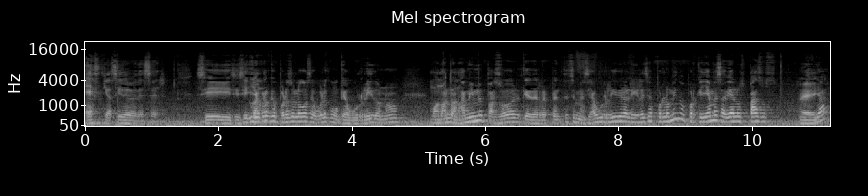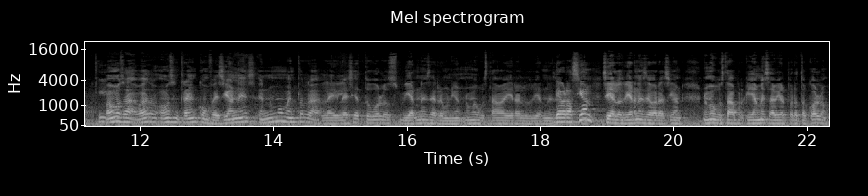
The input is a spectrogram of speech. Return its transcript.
es que así debe de ser. Sí, sí, sí. Y, yo creo que por eso luego se vuelve como que aburrido, ¿no? a mí me pasó que de repente se me hacía aburrido ir a la iglesia por lo mismo, porque ya me sabía los pasos. Ya, y- Vamos, a, vamos a entrar en confesiones. En un momento la, la iglesia tuvo los viernes de reunión. No me gustaba ir a los viernes ¿De oración? Sí, a los viernes de oración. No me gustaba porque ya me sabía el protocolo.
